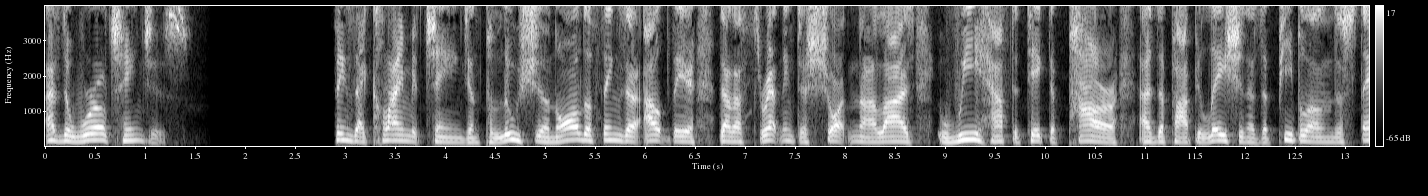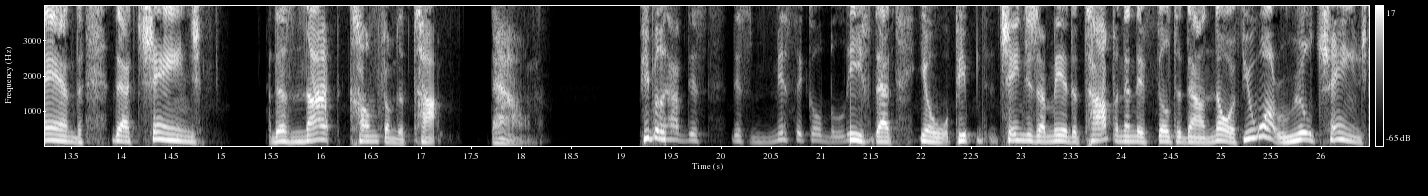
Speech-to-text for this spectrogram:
As the world changes, things like climate change and pollution, all the things that are out there that are threatening to shorten our lives, we have to take the power as the population, as the people understand that change does not come from the top down. People have this this mythical belief that you know people, changes are made at the top and then they filter down. No, if you want real change,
